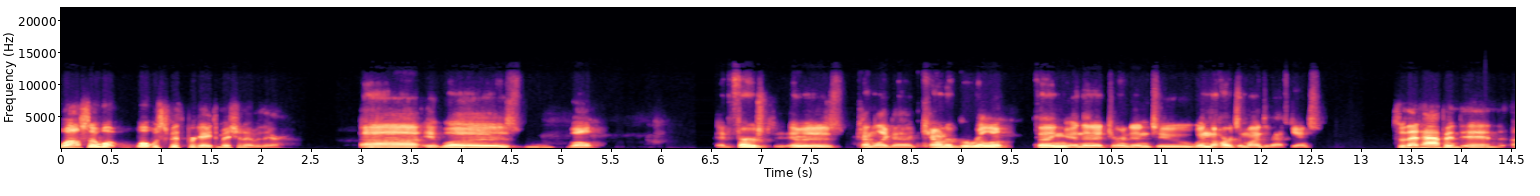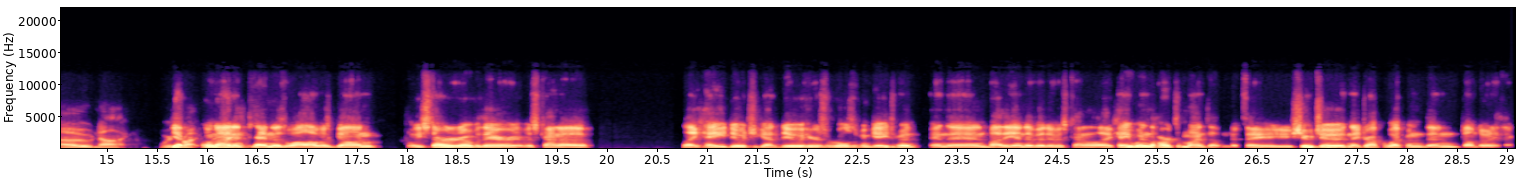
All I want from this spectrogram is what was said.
Well, so what what was Fifth Brigade's mission over there? Uh, it was well. At first, it was kind of like a counter guerrilla thing, and then it turned into win the hearts and minds of Afghans. So that happened in 09. We were Yep, try- we 09 and 10 is while I was gone. When we started over there, it was kind of like, hey, do what you got to do. Here's the rules of engagement. And then by the end of it, it was kind of like, hey, win the hearts and minds of them. If they shoot you and they drop a weapon, then don't do anything.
